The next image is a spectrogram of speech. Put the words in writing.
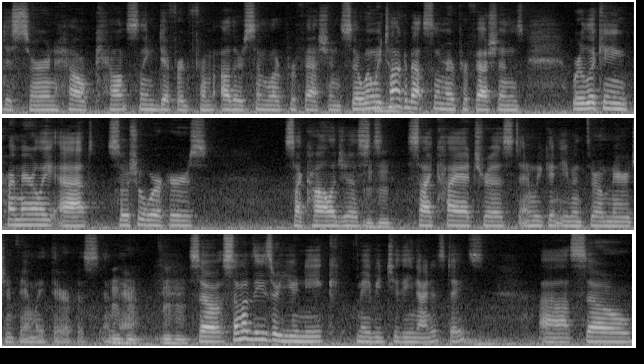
discern how counseling differed from other similar professions. So when we Mhm. talk about similar professions, we're looking primarily at social workers, psychologists, Mhm. psychiatrists, and we can even throw marriage and family therapists in there. Mhm, mhm. So some of these are unique, maybe to the United States. Uh, so,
